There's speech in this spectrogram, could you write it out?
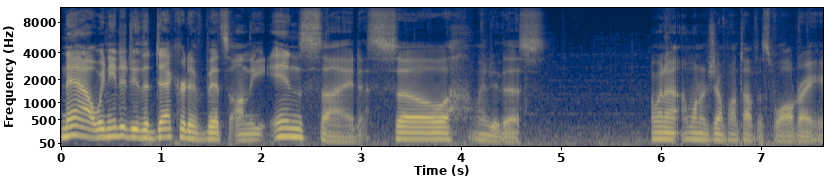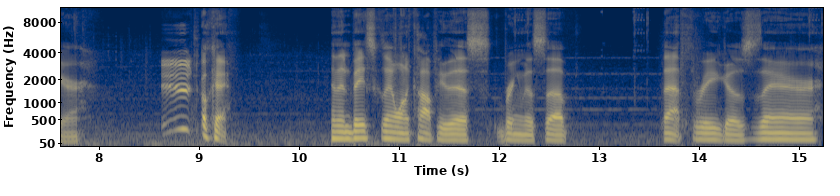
Now we need to do the decorative bits on the inside. So I'm gonna do this. I'm gonna I want to jump on top of this wall right here. Okay. And then basically I want to copy this, bring this up. That three goes there.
